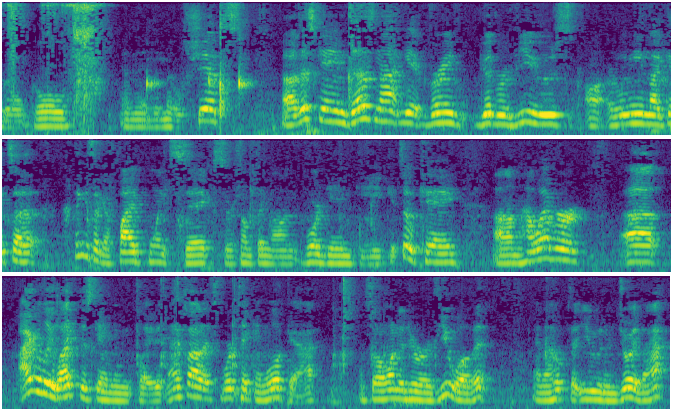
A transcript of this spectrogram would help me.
real gold, and then the metal ships. Uh, this game does not get very good reviews, uh, or I mean, like it's a I think it's like a 5.6 or something on Board Game Geek. It's okay. Um, however, I really liked this game when we played it, and I thought it's worth taking a look at. And so I wanted to do a review of it, and I hope that you would enjoy that.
